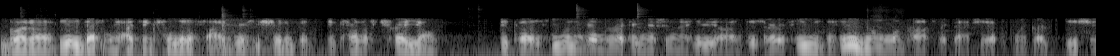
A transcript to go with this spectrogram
but uh, he definitely, I think, solidified where he should have been in front of Trae Young because he wasn't getting the recognition that he uh, deserved. He was the, he was number one prospect actually at the point guard position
